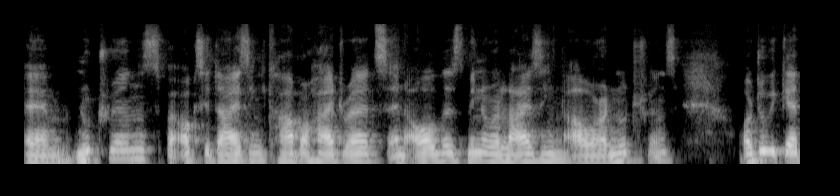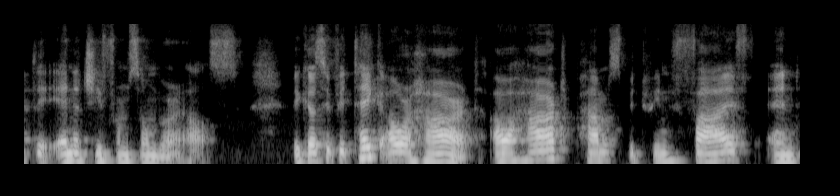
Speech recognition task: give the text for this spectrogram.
um, nutrients, by oxidizing carbohydrates and all this mineralizing our nutrients, or do we get the energy from somewhere else? Because if we take our heart, our heart pumps between five and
